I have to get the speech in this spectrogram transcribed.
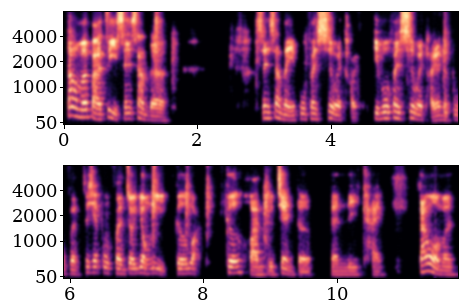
当我们把自己身上的身上的一部分视为讨一部分视为讨厌的部分，这些部分就用力割腕，割还不见得能离开。当我们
